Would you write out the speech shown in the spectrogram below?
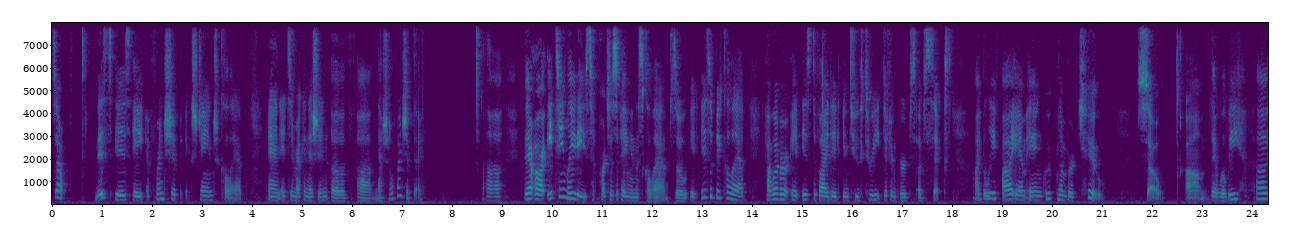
So this is a, a friendship exchange collab and it's in recognition of uh, National Friendship Day. Uh, there are 18 ladies participating in this collab, so it is a big collab. However, it is divided into three different groups of six. I believe I am in group number two. So um, there will be uh,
